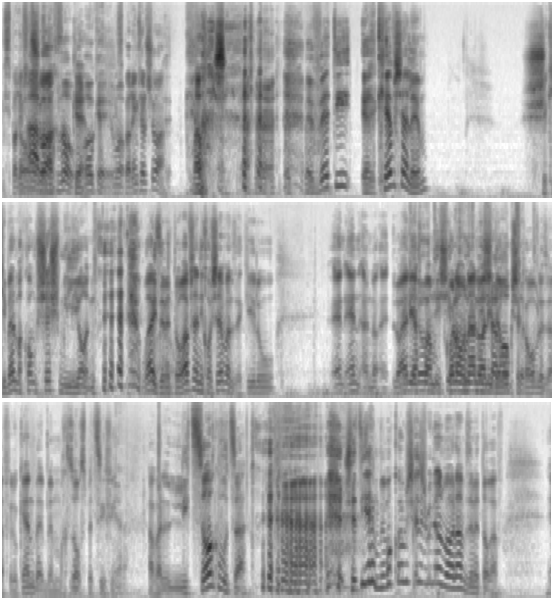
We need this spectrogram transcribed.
מספרים לא. של אה, שואה. במחזור, כן. אוקיי. מספרים של שואה. ממש. הבאתי הרכב שלם שקיבל מקום 6 מיליון. וואי, זה מטורף שאני חושב על זה, כאילו... אין, אין, אני לא, לא היה לי אף כאילו פעם, 90% כל העונה לא היה לי דירוג. שקרוב לזה אפילו, כן? במחזור ספציפי. יאללה. אבל ליצור קבוצה שתהיה במקום 6 מיליון בעולם, זה מטורף. אמ,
